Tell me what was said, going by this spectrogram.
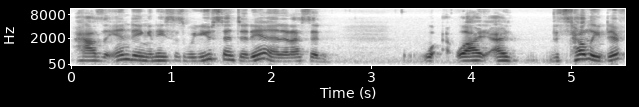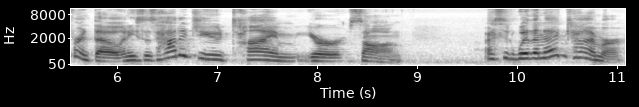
how's the ending? And he says, well, you sent it in. And I said, well, I, I it's totally different though. And he says, how did you time your song? I said, with an egg timer,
